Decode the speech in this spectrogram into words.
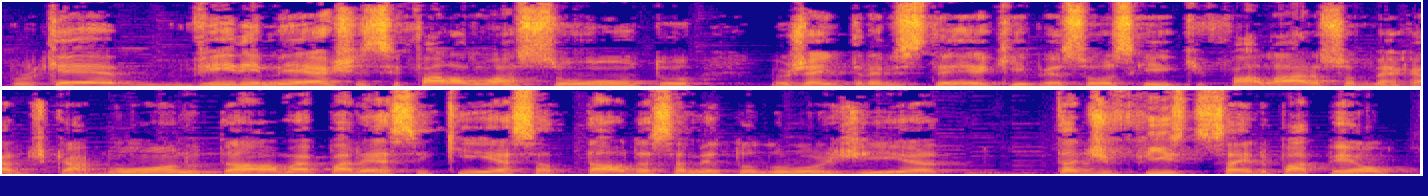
Porque vira e mexe se fala no assunto, eu já entrevistei aqui pessoas que, que falaram sobre o mercado de carbono e tal, mas parece que essa tal dessa metodologia tá difícil de sair do papel.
